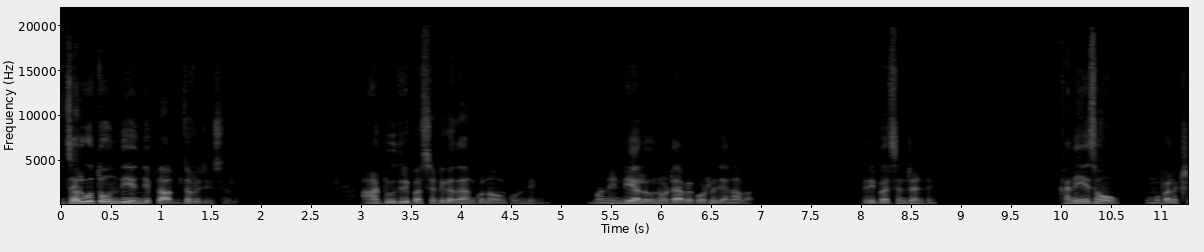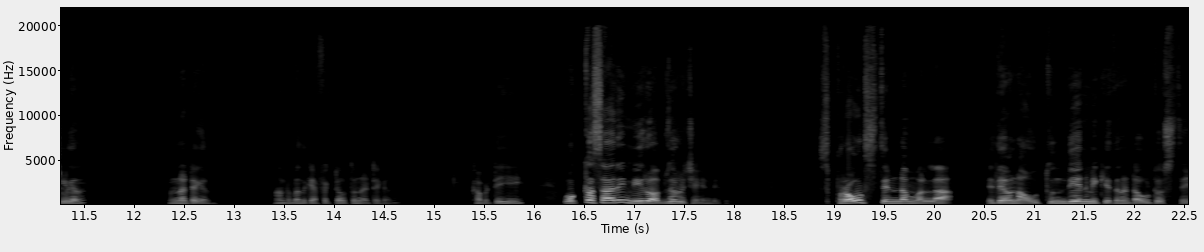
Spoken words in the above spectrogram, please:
జరుగుతోంది అని చెప్పి అబ్జర్వ్ చేశారు. ఆ 2, 3% కదా అనుకున్నాం అనుకోండి. మన ఇండియాలో నూట యాభై కోట్ల జనాభా. త్రీ పర్సెంట్ అంటే కనీసం ముప్పై లక్షలు కదా! ఉన్నట్టే కదా! అంతమందికి ఎఫెక్ట్ అవుతున్నట్టే కదా! కాబట్టి ఒక్కసారి మీరు అబ్జర్వ్ చేయండి ఇది. స్ప్రౌట్స్ తినడం వల్ల ఇదేమన్నా అవుతుంది అని మీకు ఏదైనా డౌట్ వస్తే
